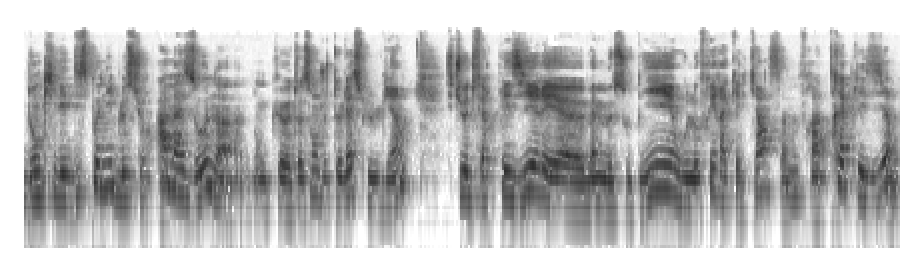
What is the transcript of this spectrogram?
Donc il est disponible sur Amazon. Donc de toute façon je te laisse le lien. Si tu veux te faire plaisir et même me soutenir ou l'offrir à quelqu'un, ça me fera très plaisir.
